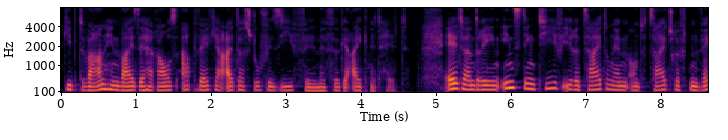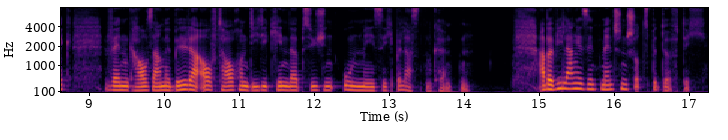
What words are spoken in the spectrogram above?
gibt Warnhinweise heraus, ab welcher Altersstufe sie Filme für geeignet hält. Eltern drehen instinktiv ihre Zeitungen und Zeitschriften weg, wenn grausame Bilder auftauchen, die die Kinderpsychen unmäßig belasten könnten. Aber wie lange sind Menschen schutzbedürftig?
